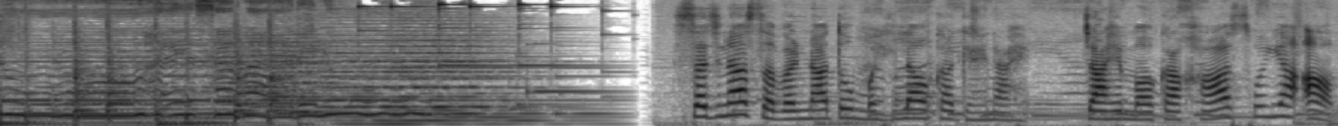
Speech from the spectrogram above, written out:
लूँ, है सवार लूँ। सजना सवरना तो महिलाओं का गहना है। चाहे मौका खास हो या आम,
